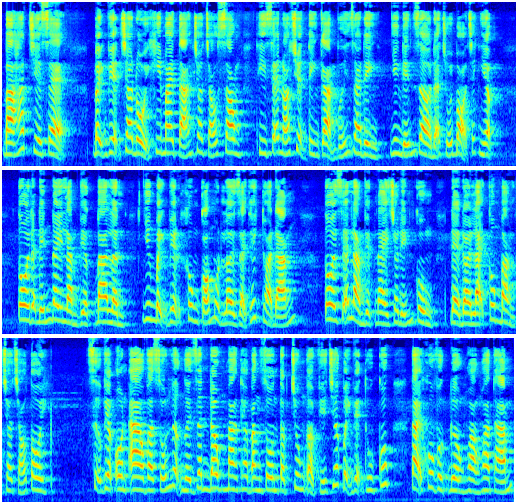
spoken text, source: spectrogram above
Bà hát chia sẻ, bệnh viện trao đổi khi mai táng cho cháu xong thì sẽ nói chuyện tình cảm với gia đình nhưng đến giờ đã chối bỏ trách nhiệm. Tôi đã đến đây làm việc 3 lần nhưng bệnh viện không có một lời giải thích thỏa đáng. Tôi sẽ làm việc này cho đến cùng để đòi lại công bằng cho cháu tôi. Sự việc ồn ào và số lượng người dân đông mang theo băng rôn tập trung ở phía trước bệnh viện Thu Cúc tại khu vực đường Hoàng Hoa Thám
